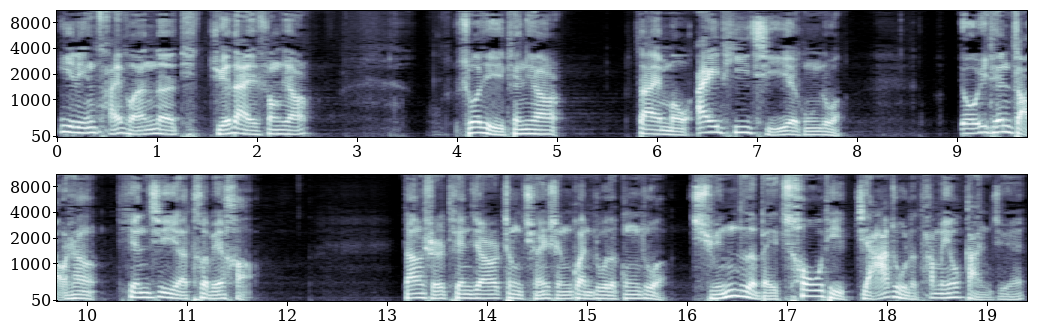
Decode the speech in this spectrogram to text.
意林财团的绝代双骄，说起天骄，在某 IT 企业工作。有一天早上，天气呀、特别好，当时天骄正全神贯注的工作，裙子被抽屉夹住了，他没有感觉。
